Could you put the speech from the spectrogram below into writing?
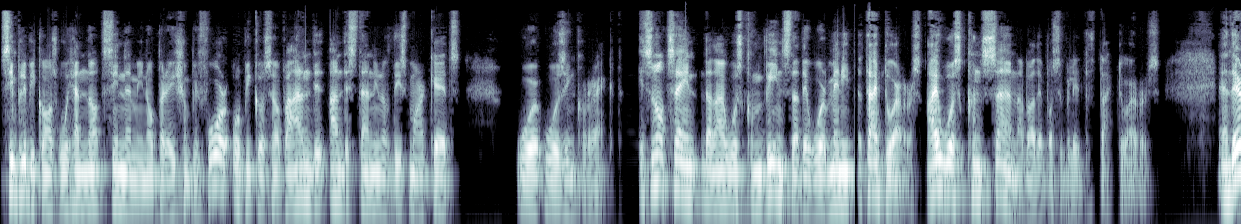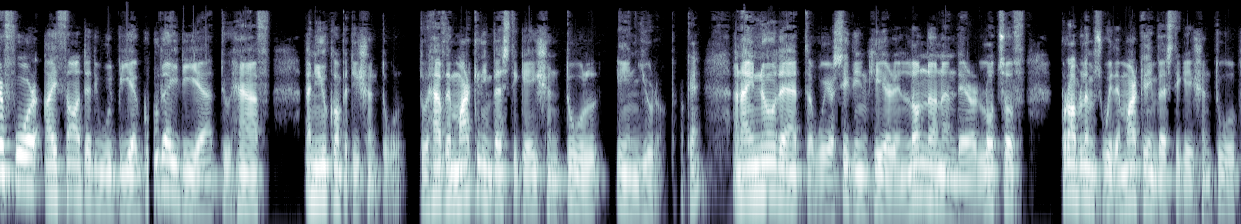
simply because we had not seen them in operation before or because of our understanding of these markets were, was incorrect it's not saying that i was convinced that there were many type 2 errors i was concerned about the possibility of type 2 errors and therefore i thought that it would be a good idea to have a new competition tool, to have the market investigation tool in Europe. Okay. And I know that we are sitting here in London and there are lots of problems with the market investigation tool,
